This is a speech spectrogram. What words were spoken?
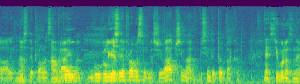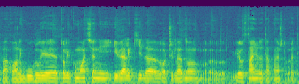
ali Da. mislim da je problem sa pravima. Google je, Mislim da je problem sa oglašivačima, mislim da je to pakao. Ne, siguran sam da je pakao, ali Google je toliko moćan i, i veliki da očigledno uh, je u stanju da tako nešto uradi.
